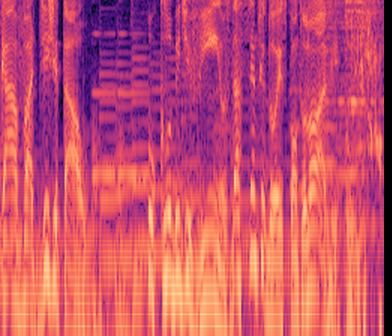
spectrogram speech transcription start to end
Cava Digital, o clube de vinhos da 102.9.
